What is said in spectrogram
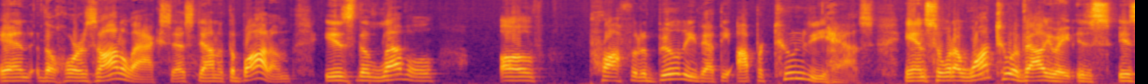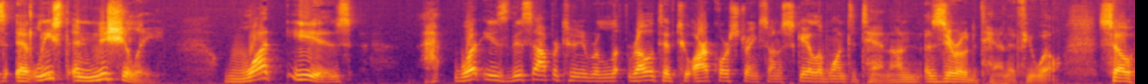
And the horizontal axis down at the bottom is the level of profitability that the opportunity has. And so what i want to evaluate is is at least initially what is what is this opportunity rel- relative to our core strengths on a scale of 1 to 10 on a 0 to 10 if you will? So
